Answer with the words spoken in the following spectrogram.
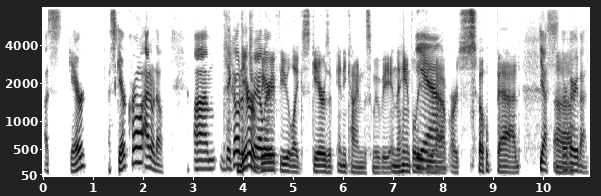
a scare, a scarecrow. I don't know. Um, they go to there the are trailer. very few like scares of any kind in this movie, and the handful that you have are so bad. Yes, they're Uh, very bad.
